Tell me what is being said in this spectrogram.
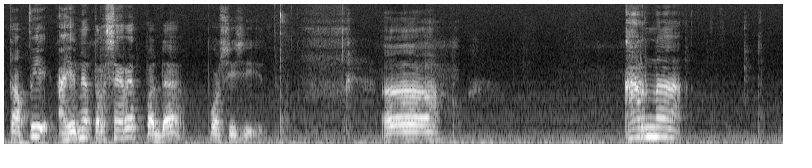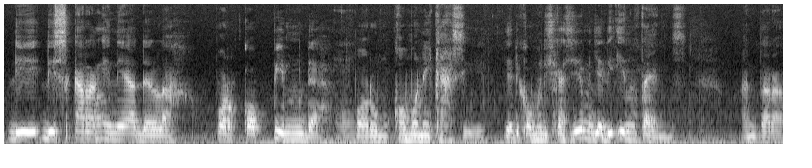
tapi akhirnya terseret pada posisi itu. Eh karena di di sekarang ini adalah Porkopimda, forum komunikasi. Jadi komunikasinya menjadi intens antara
